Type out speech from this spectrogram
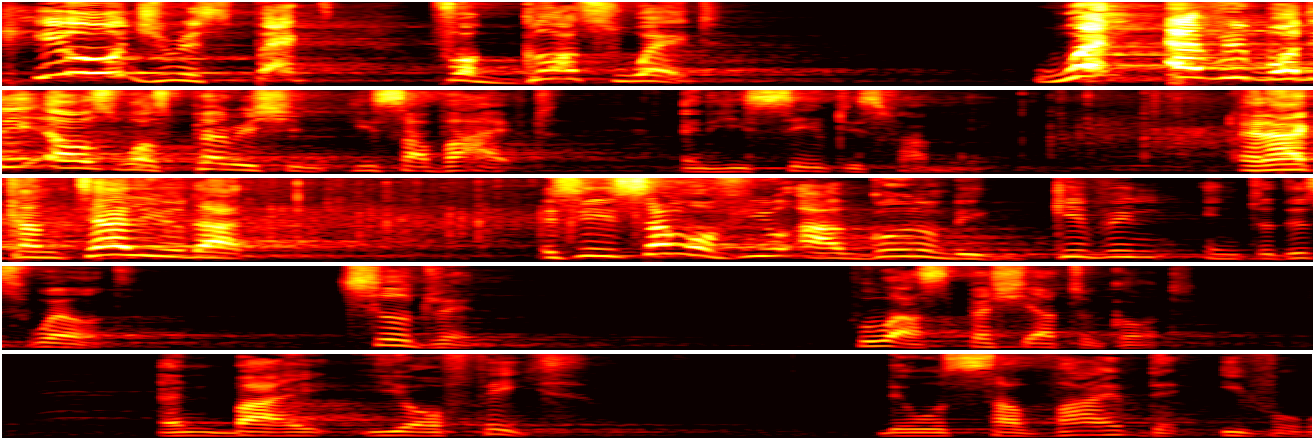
huge respect for God's word, when everybody else was perishing, he survived and he saved his family. And I can tell you that, you see, some of you are going to be given into this world children who are special to God. And by your faith, they will survive the evil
